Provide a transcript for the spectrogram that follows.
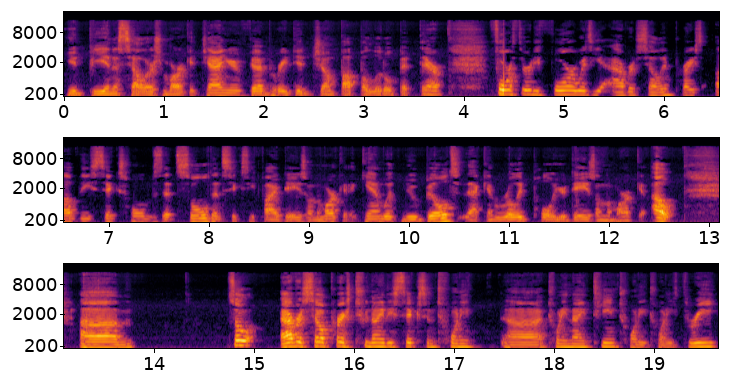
you'd be in a seller's market. January February did jump up a little bit there. 434 was the average selling price of the six homes that sold in 65 days on the market. Again, with new builds, that can really pull your days on the market out. Um, so average sale price 296 and 20 uh, 2019, 2023,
